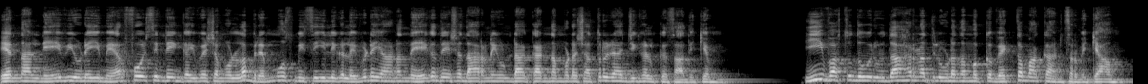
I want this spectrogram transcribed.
എന്നാൽ നേവിയുടെയും എയർഫോഴ്സിന്റെയും കൈവശമുള്ള ബ്രഹ്മോസ് മിസൈലുകൾ എവിടെയാണെന്ന് ഏകദേശ ധാരണയുണ്ടാക്കാൻ നമ്മുടെ ശത്രുരാജ്യങ്ങൾക്ക് സാധിക്കും. ഈ വസ്തുത ഒരു ഉദാഹരണത്തിലൂടെ നമുക്ക് വ്യക്തമാക്കാൻ ശ്രമിക്കാം.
